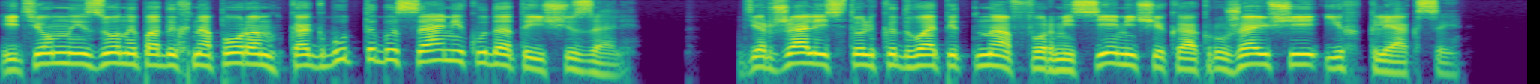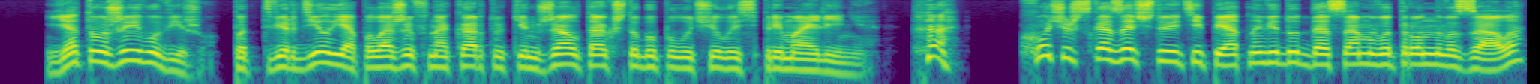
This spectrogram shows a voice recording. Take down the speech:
и темные зоны под их напором как будто бы сами куда-то исчезали. Держались только два пятна в форме семечек, а окружающие их кляксы. «Я тоже его вижу», — подтвердил я, положив на карту кинжал так, чтобы получилась прямая линия. «Ха! Хочешь сказать, что эти пятна ведут до самого тронного зала?»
